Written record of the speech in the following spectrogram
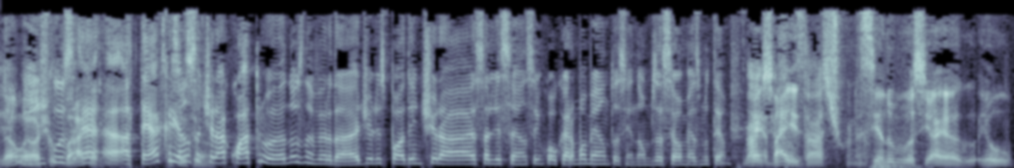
Não, eu Inclusive, acho é, até a criança tirar quatro anos, na verdade, eles podem tirar essa licença em qualquer momento, assim, não precisa ser ao mesmo tempo. Ah, é, isso é fantástico, né? Sendo assim, eu,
